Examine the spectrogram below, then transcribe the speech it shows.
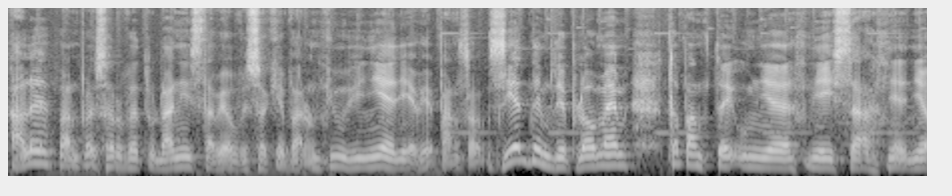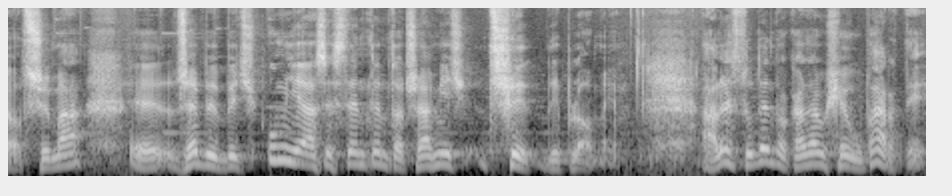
Ale pan profesor Wetulani stawiał wysokie warunki, mówi, nie, nie wie pan co, z jednym dyplomem to pan tutaj u mnie miejsca nie, nie otrzyma. Żeby być u mnie asystentem, to trzeba mieć trzy dyplomy. Ale student okazał się uparty.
